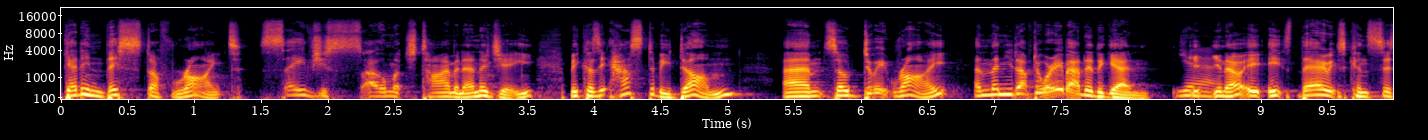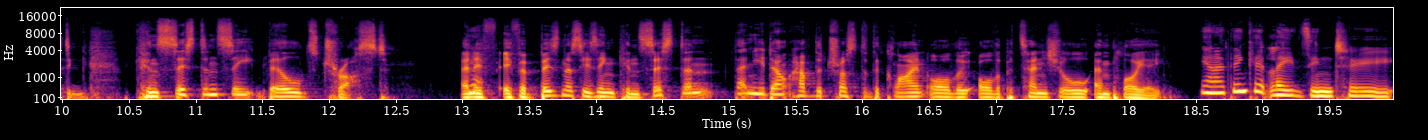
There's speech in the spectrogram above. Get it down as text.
getting this stuff right saves you so much time and energy because it has to be done. Um, so do it right, and then you don't have to worry about it again. Yeah. you know, it, it's there. It's consistent. Consistency builds trust. And if, if a business is inconsistent, then you don't have the trust of the client or the or the potential employee. Yeah, I think it leads into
